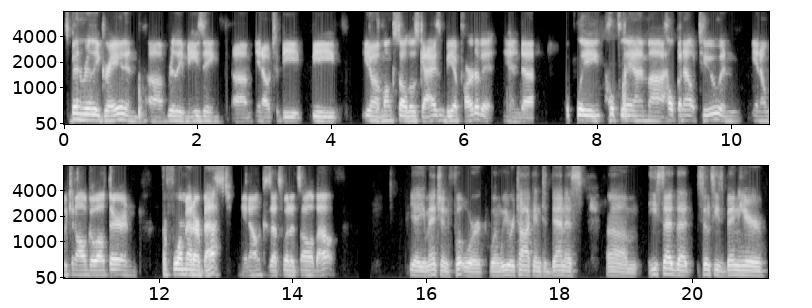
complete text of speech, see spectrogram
it's been really great and uh, really amazing, um, you know, to be be you know amongst all those guys and be a part of it. And uh, hopefully, hopefully, I'm uh, helping out too, and you know, we can all go out there and perform at our best, you know, because that's what it's all about. Yeah, you mentioned footwork. When we were talking to Dennis, um, he said that since he's been here,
